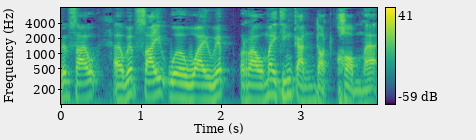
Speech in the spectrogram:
เว็บไซต์เอ่อเว็บไซต์ w w w เราไม่ทิ้งกัน .com ฮะ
